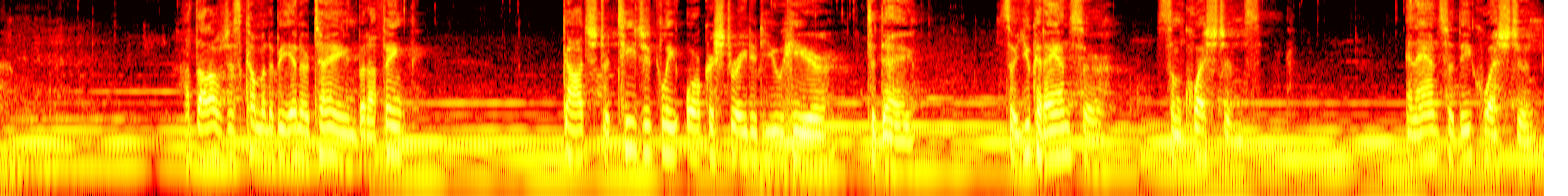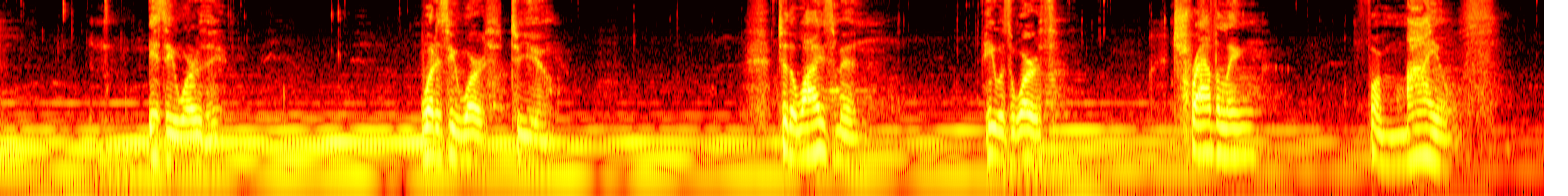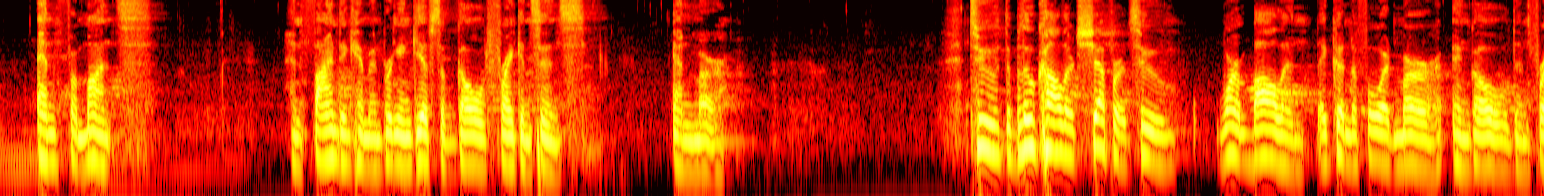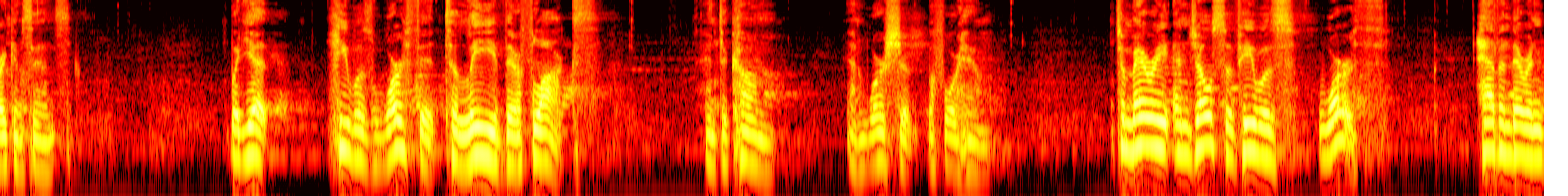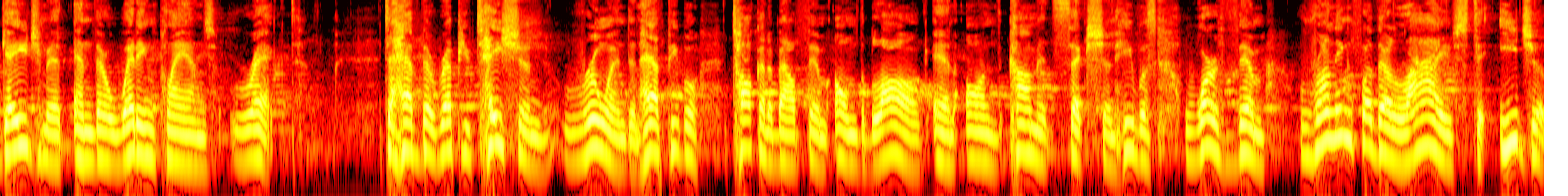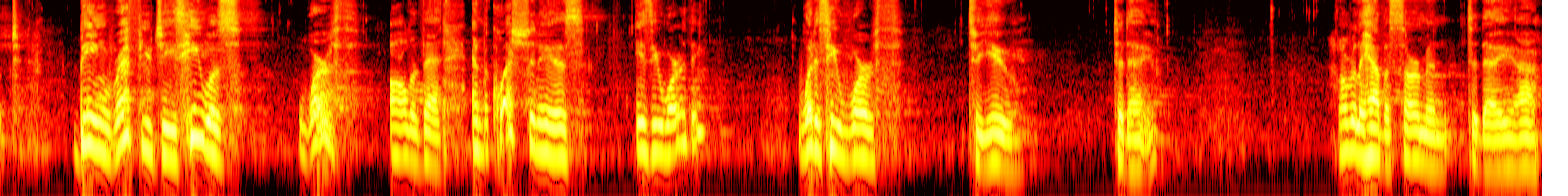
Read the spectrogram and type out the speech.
I thought I was just coming to be entertained, but I think God strategically orchestrated you here today so you could answer some questions and answer the question Is he worthy? What is he worth to you? To the wise men, he was worth traveling for miles and for months and finding him and bringing gifts of gold, frankincense, and myrrh. To the blue collared shepherds who weren't balling, they couldn't afford myrrh and gold and frankincense. But yet, he was worth it to leave their flocks and to come and worship before him. To Mary and Joseph, he was worth having their engagement and their wedding plans wrecked, to have their reputation ruined and have people talking about them on the blog and on the comment section. He was worth them running for their lives to Egypt, being refugees. He was worth all of that. And the question is is he worthy? What is he worth to you today? I don't really have a sermon today. I,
